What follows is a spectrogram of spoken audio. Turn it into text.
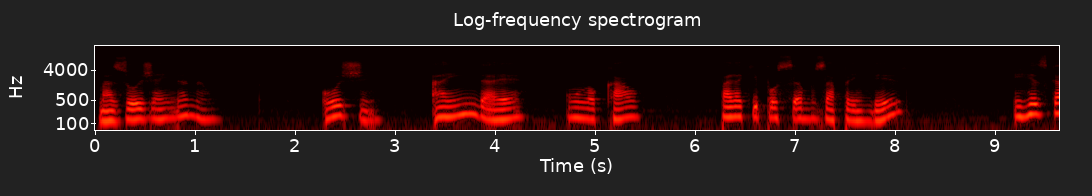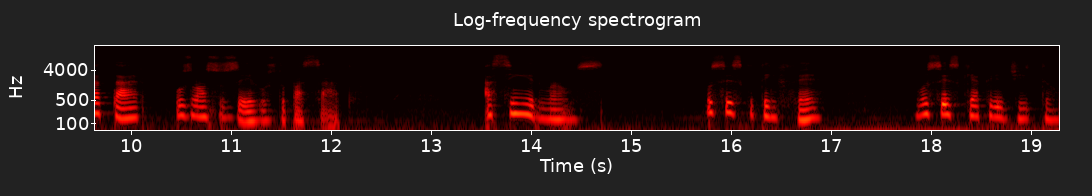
Mas hoje ainda não. Hoje ainda é um local para que possamos aprender e resgatar os nossos erros do passado. Assim, irmãos, vocês que têm fé, vocês que acreditam,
